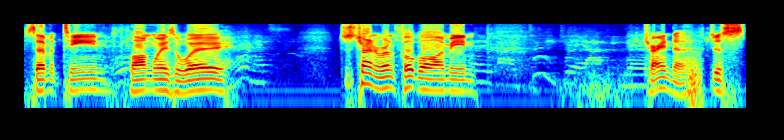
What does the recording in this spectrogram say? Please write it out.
17, long ways away. Just trying to run football. I mean, trying to just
